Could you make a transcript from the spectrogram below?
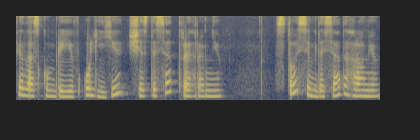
Філе скумбрії в олії 63 гривні. 170 грамів.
